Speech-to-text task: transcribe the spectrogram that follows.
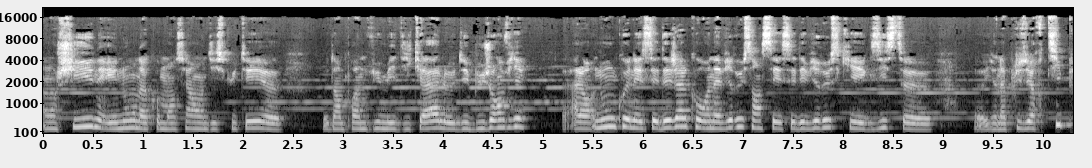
en Chine et nous, on a commencé à en discuter euh, d'un point de vue médical euh, début janvier. Alors nous, on connaissait déjà le coronavirus, hein, c'est des virus qui existent, il y en a plusieurs types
